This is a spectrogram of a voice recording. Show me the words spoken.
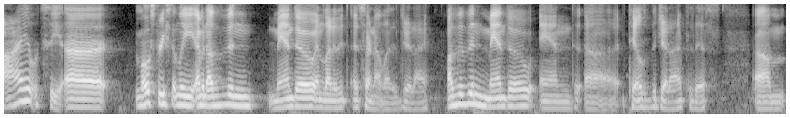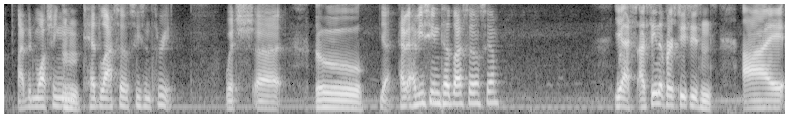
I let's see. Uh, most recently, I mean, other than Mando and Let of the, uh, sorry, not Let of the Jedi. Other than Mando and uh, Tales of the Jedi for this, um, I've been watching Mm-hmm. Ted Lasso season three, which uh, Ooh. yeah, have, have you seen Ted Lasso, Sam? Yes, I've seen the first two seasons. I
